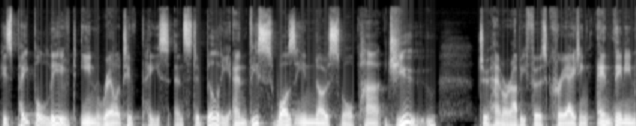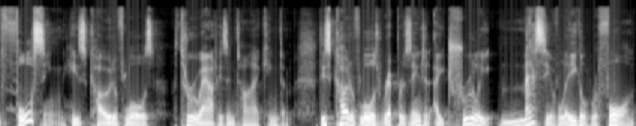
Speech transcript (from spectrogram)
his people lived in relative peace and stability. And this was in no small part due to Hammurabi first creating and then enforcing his code of laws throughout his entire kingdom. This code of laws represented a truly massive legal reform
